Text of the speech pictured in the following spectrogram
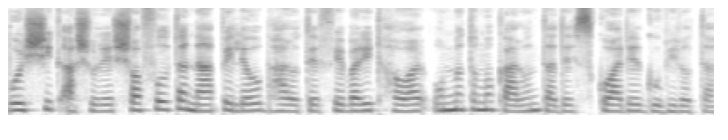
বৈশ্বিক আসরে সফলতা না পেলেও ভারতের ফেভারিট হওয়ার অন্যতম কারণ তাদের স্কোয়াডের গভীরতা।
